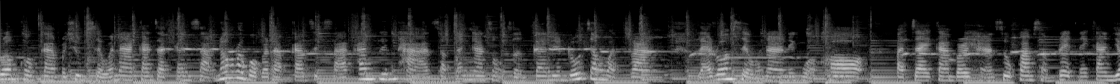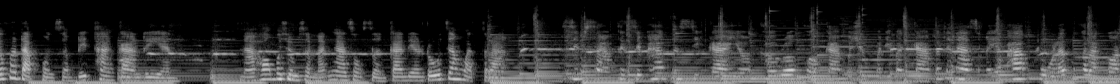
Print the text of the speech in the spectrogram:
ร่วมโครงการประชุมเสวนาการจัดการศึกษานอกระบบระดับการศึกษาขั้นพื้นฐานสำนักงานส่งเสริมการเรียนรู้จังหวัดตรัง และร่วมเสวนาในหัวข้อ ปัจจัยการบริหารสู่ความสำเร็จในการยกระดับผลสำเร็จทางการเรียน ณ ห้องประชุมสำนักงานส่งเสริมการเรียนรู้จังหวัดตรัง 13-15 พฤศจิกายน เข้าร่วมโครงการประชุมปฏิบัติการพัฒนาศักยภาพครูและบุคลากร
